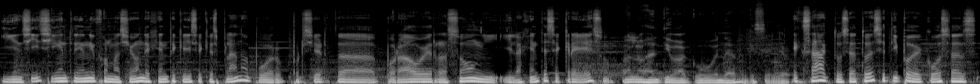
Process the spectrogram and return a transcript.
y en sí siguen teniendo información de gente que dice que es plana por, por cierta, por A o B razón y, la gente se cree eso. O los antivacunas, qué sé yo. Exacto, o sea, todo ese tipo de cosas,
